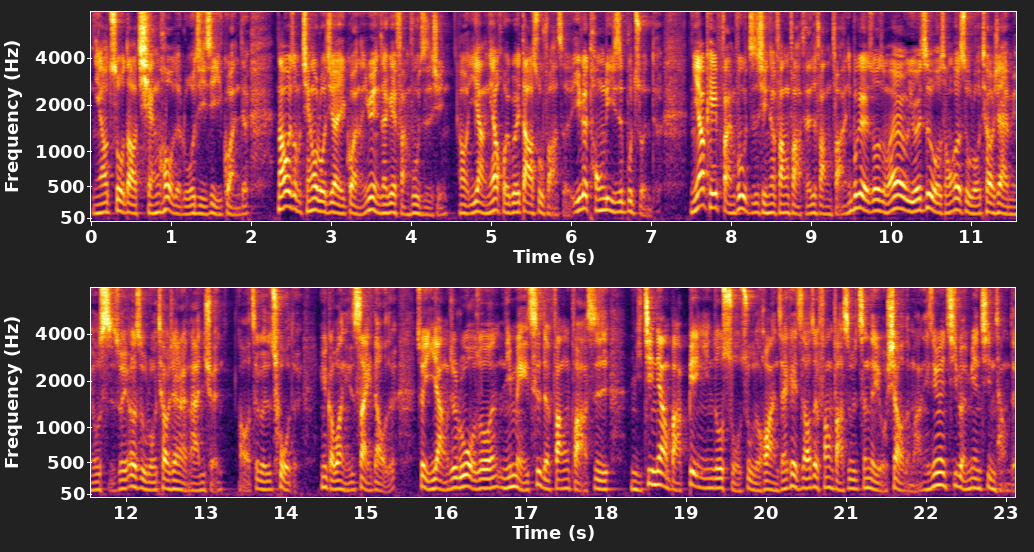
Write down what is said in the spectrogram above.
你要做到前后的逻辑是一贯的。那为什么前后逻辑要一贯呢？因为你才可以反复执行。哦，一样，你要回归大数法则，一个通例是不准的。你要可以反复执行的方法才是方法。你不可以说什么，哎，有一次我从二十五楼跳下来没有死，所以二十五楼跳下来很安全。哦，这个是错的，因为搞不好你是赛道的。所以一样，就如果说你每次的方法是你尽量把变因都锁住的话，你才可以知道这个方法是不是真的有效的嘛？你是因为基本面进场的。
